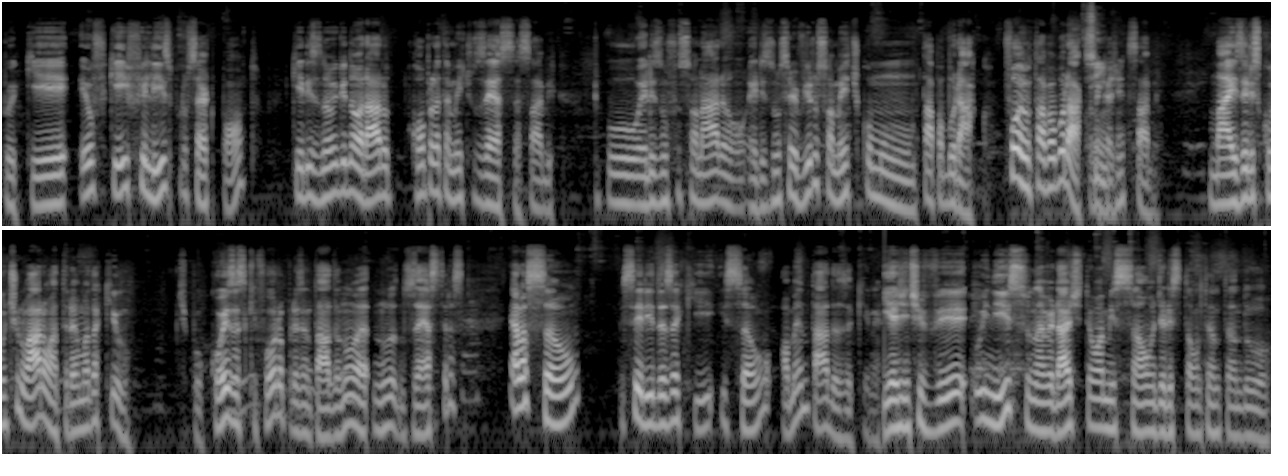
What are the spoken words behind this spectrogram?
Porque eu fiquei feliz por um certo ponto que eles não ignoraram completamente os extras, sabe? Tipo, eles não funcionaram, eles não serviram somente como um tapa-buraco. Foi um tapa-buraco, né, que a gente sabe. Mas eles continuaram a trama daquilo. Tipo, coisas que foram apresentadas no, nos extras, elas são inseridas aqui e são aumentadas aqui, né? E a gente vê o início, na verdade, tem uma missão onde eles estão tentando.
